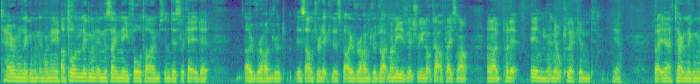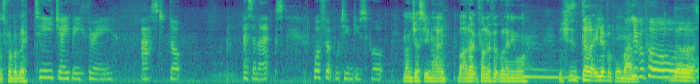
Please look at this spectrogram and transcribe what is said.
tearing a ligament in my knee. I've torn a ligament in the same knee four times and dislocated it over a hundred. It sounds ridiculous, but over a hundred. Like my knee is literally locked out of place now, and I pull it in and it'll click and yeah. But yeah, tearing ligaments probably. TJB3 ast dot SMX. What football team do you support? Manchester United, but I don't follow football anymore. Mm. She's dirty Liverpool man. Liverpool. That's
